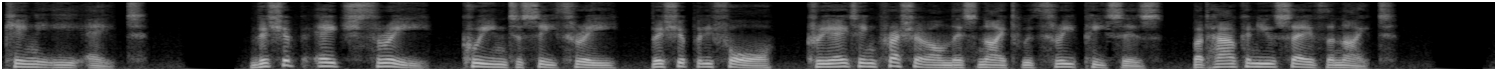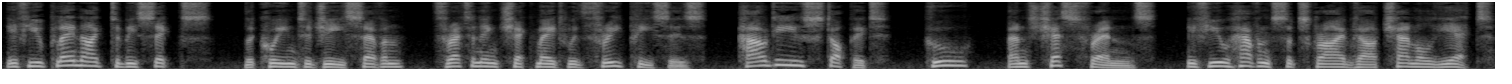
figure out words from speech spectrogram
king e8. Bishop h3, queen to c3, bishop e4, creating pressure on this knight with three pieces, but how can you save the knight? If you play knight to b6, the queen to g7, threatening checkmate with three pieces, how do you stop it, who, and chess friends, if you haven't subscribed our channel yet,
